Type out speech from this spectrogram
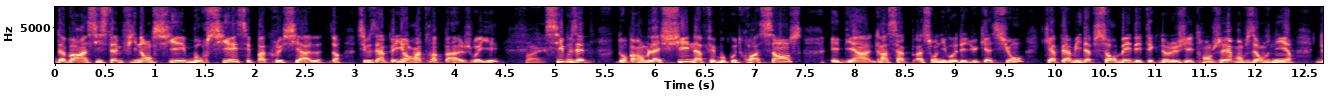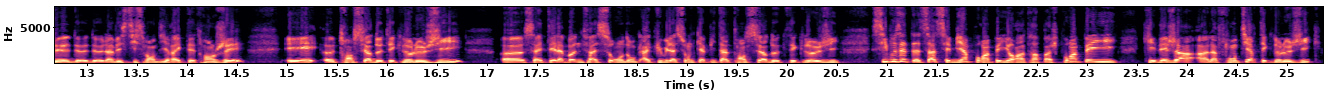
d'avoir un système financier boursier, c'est pas crucial. Si vous êtes un pays en rattrapage, vous voyez. Ouais. Si vous êtes, donc par exemple la Chine a fait beaucoup de croissance, eh bien grâce à, à son niveau d'éducation, qui a permis d'absorber des technologies étrangères en faisant venir de, de, de l'investissement direct étranger et euh, transfert de technologie, euh, ça a été la bonne façon. Donc accumulation de capital, transfert de technologie. Si vous êtes, ça c'est bien pour un pays en rattrapage. Pour un pays qui est déjà à la frontière technologique,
